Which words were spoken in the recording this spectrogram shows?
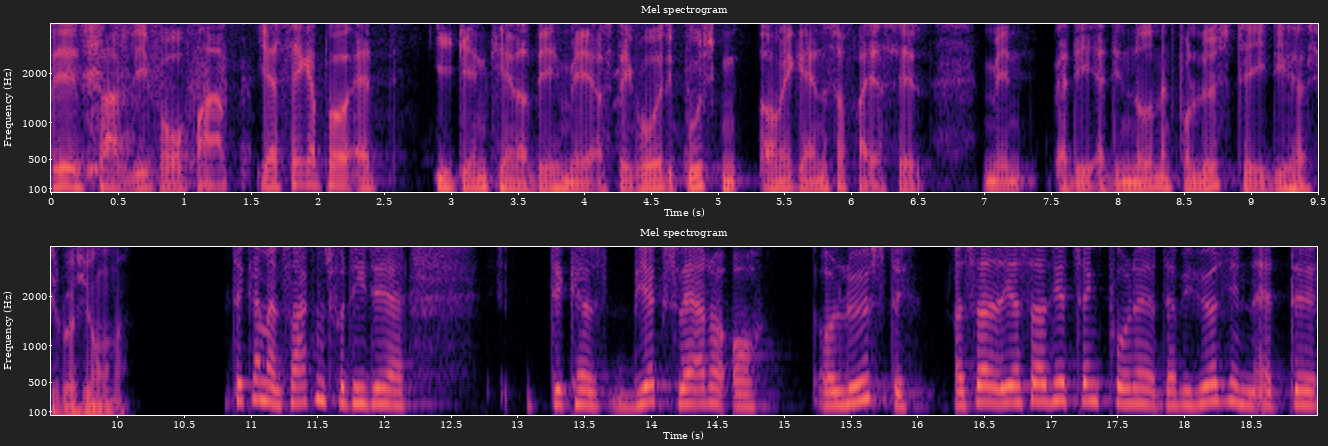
Det tager vi lige forfra. Jeg er sikker på, at I genkender det med at stikke hovedet i busken, om ikke andet så fra jer selv. Men er det, er det noget, man får lyst til i de her situationer? Det kan man sagtens, fordi det, er, det kan virke svært at, at løse det. Og så, jeg sad lige og tænkte på det, da vi hørte hende, at, øh,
